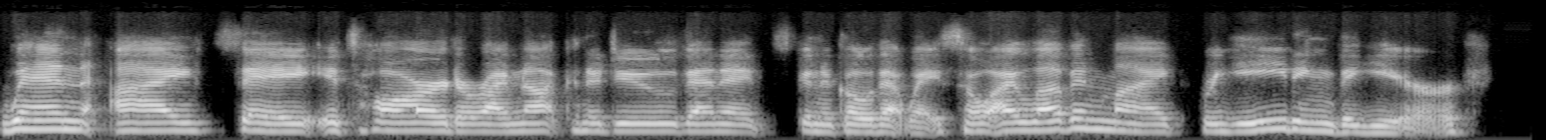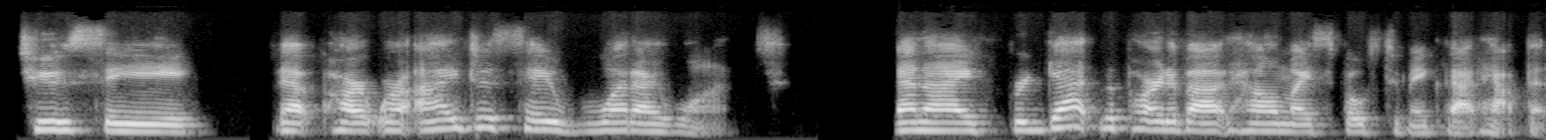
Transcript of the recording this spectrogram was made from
when I say it's hard or I'm not going to do, then it's going to go that way. So I love in my creating the year to see that part where I just say what I want. And I forget the part about how am I supposed to make that happen?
